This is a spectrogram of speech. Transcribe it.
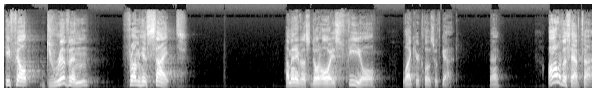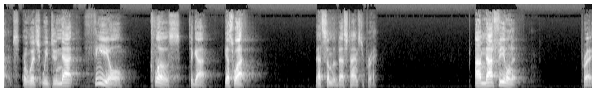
He felt driven from his sight. How many of us don't always feel like you're close with God? Right? All of us have times in which we do not feel close to God. Guess what? That's some of the best times to pray. I'm not feeling it. Pray.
